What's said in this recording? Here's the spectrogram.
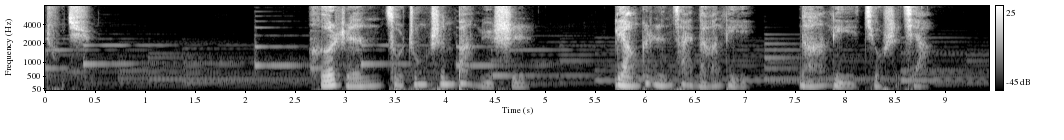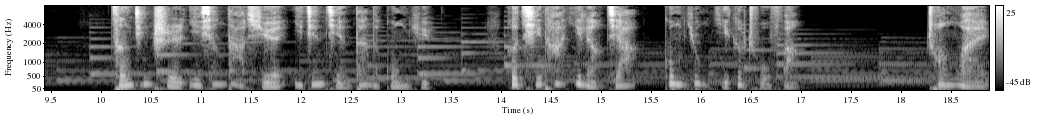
出去。和人做终身伴侣时。两个人在哪里，哪里就是家。曾经是异乡大学一间简单的公寓，和其他一两家共用一个厨房。窗外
